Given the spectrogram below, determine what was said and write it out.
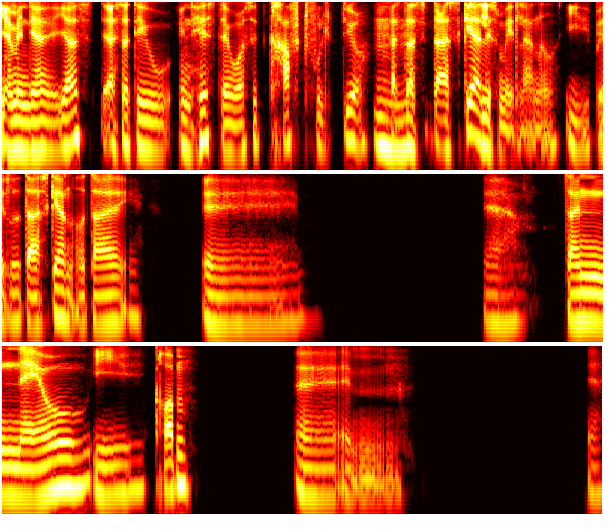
Jamen, jeg, jeg, altså, det er jo, en hest er jo også et kraftfuldt dyr. Mhm. Mm-hmm. Altså, der, der sker ligesom et eller andet i billedet. Der sker noget. Der er, øh, ja, der er en nerve i kroppen. Øh, ja,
